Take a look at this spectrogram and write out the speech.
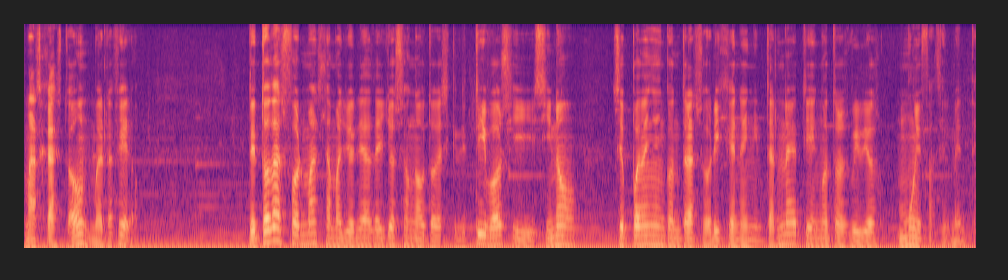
más gasto aún me refiero. De todas formas, la mayoría de ellos son autodescriptivos y si no, se pueden encontrar su origen en internet y en otros vídeos muy fácilmente.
